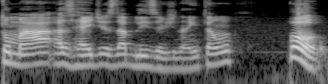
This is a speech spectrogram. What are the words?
tomar as rédeas da Blizzard, né? Então, pô,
